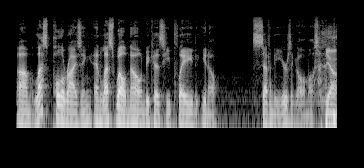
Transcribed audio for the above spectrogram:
Um, less polarizing and less well known because he played, you know, seventy years ago almost. Yeah,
